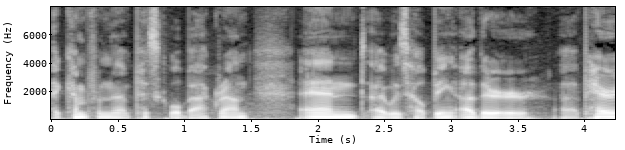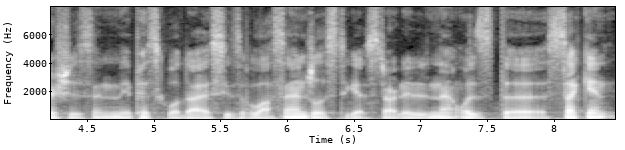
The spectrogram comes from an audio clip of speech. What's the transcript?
I come from the Episcopal background, and I was helping other uh, parishes in the Episcopal Diocese of Los Angeles to get started, and that was the second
